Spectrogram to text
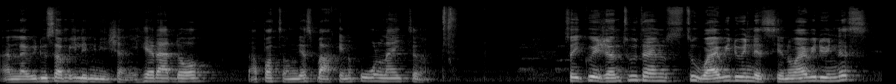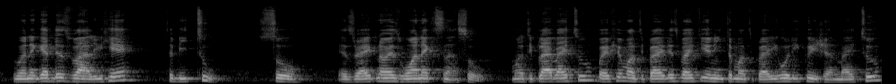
And let me do some elimination. You hear that dog? That bottom just barking the whole night. So equation 2 times 2. Why are we doing this? You know why are we doing this? We want to get this value here to be 2. So it's right now is 1x now. So multiply by 2. But if you multiply this by 2, you need to multiply the whole equation by 2.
